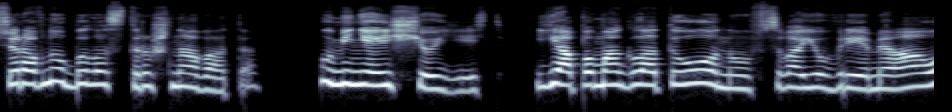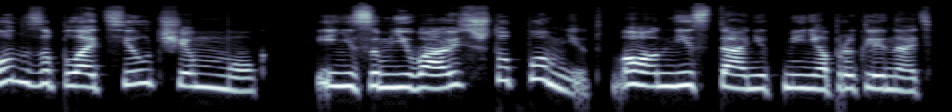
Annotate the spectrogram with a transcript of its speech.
Все равно было страшновато. У меня еще есть. Я помогла Теону в свое время, а он заплатил, чем мог. И не сомневаюсь, что помнит. Он не станет меня проклинать.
